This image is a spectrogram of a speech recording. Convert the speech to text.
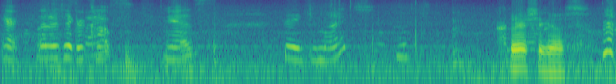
Here, let her take her cup. Yes. Thank you much. There she goes.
